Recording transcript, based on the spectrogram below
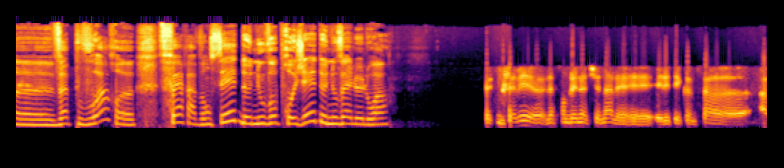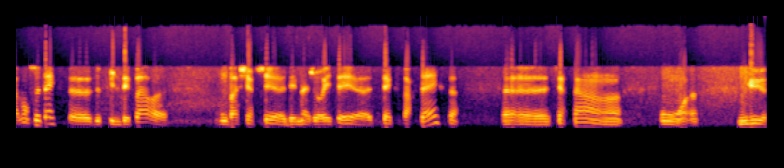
euh, va pouvoir euh, faire avancer de nouveaux projets, de nouvelles lois? Vous savez, euh, l'Assemblée nationale, elle, était comme ça euh, avant ce texte. Euh, depuis le départ, on va chercher des majorités texte par texte. certains ont voulu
